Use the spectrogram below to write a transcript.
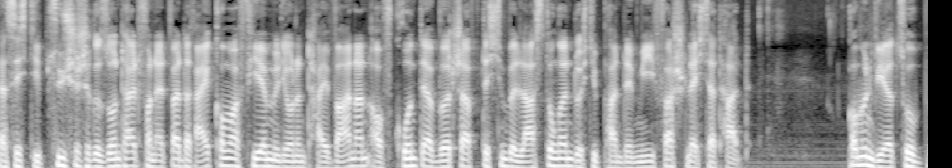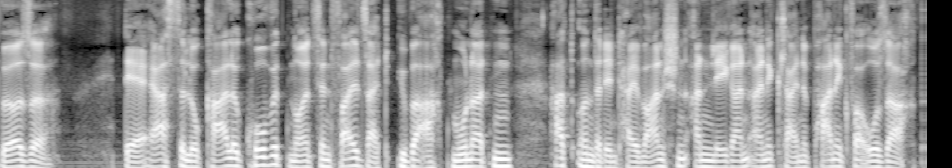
dass sich die psychische Gesundheit von etwa 3,4 Millionen Taiwanern aufgrund der wirtschaftlichen Belastungen durch die Pandemie verschlechtert hat. Kommen wir zur Börse. Der erste lokale Covid-19-Fall seit über acht Monaten hat unter den taiwanischen Anlegern eine kleine Panik verursacht.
